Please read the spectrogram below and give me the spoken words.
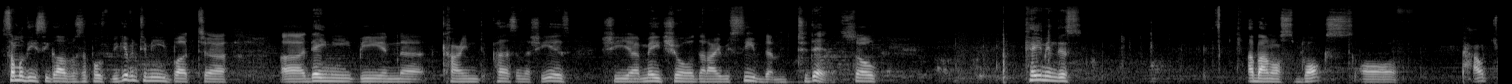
some of these cigars were supposed to be given to me, but uh, uh, Damie, being the kind person that she is, she uh, made sure that I received them today. So, came in this Habanos box or pouch,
